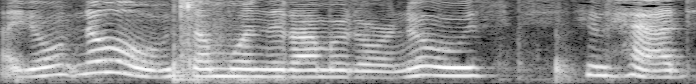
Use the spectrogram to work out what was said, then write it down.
I don't know, someone that Amador knows who had,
